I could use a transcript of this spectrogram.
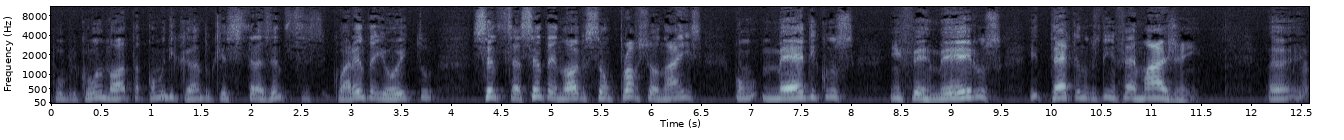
publicou uma nota comunicando que esses 348, 169 são profissionais como médicos, enfermeiros e técnicos de enfermagem. É,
